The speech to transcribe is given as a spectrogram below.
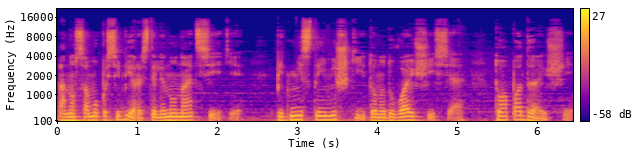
Оно само по себе разделено на отсеки, пятнистые мешки, то надувающиеся, то опадающие.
